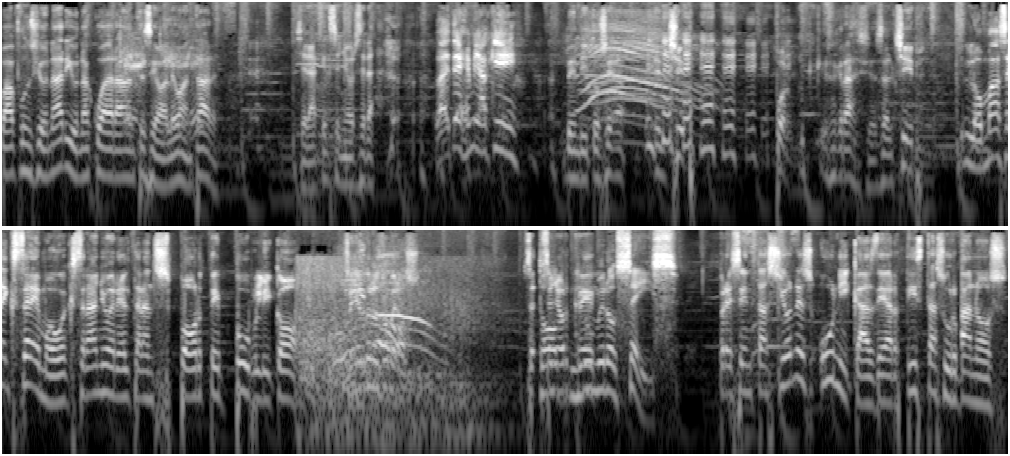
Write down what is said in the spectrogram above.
va a funcionar y una cuadra antes se va a levantar. ¿Será que el señor será? ¡Ay, déjeme aquí! Bendito sea el chip. Por, gracias al chip. Lo más extremo o extraño en el transporte público. Señor de los números. Se- Top señor Craig, número 6. presentaciones únicas de artistas urbanos.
